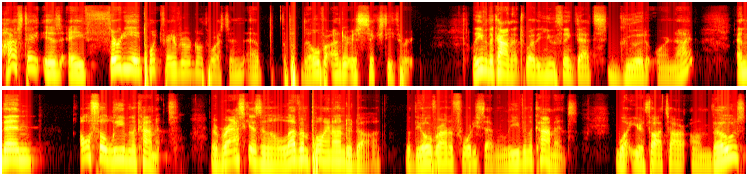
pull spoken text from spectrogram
Ohio State is a 38 point favorite of Northwestern. Uh, the, the over under is 63. Leave in the comments whether you think that's good or not. And then also leave in the comments. Nebraska is an 11 point underdog with the over under 47. Leave in the comments what your thoughts are on those.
